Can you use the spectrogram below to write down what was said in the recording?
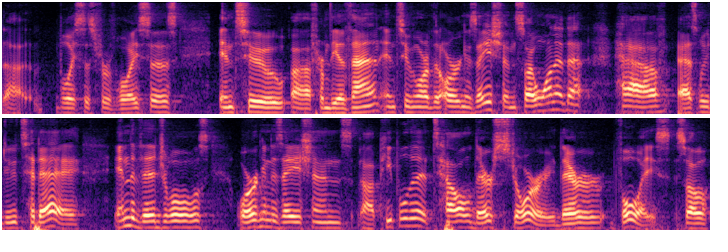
uh, Voices for Voices into uh, from the event into more of an organization. So I wanted to have, as we do today, individuals organizations, uh, people that tell their story, their voice. So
